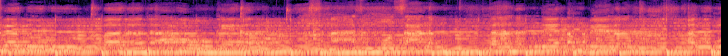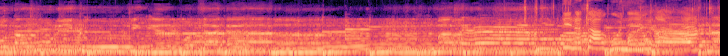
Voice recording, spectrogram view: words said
ko, padala ko keka Samasan mo sanang talalhandet ang pera At utang muli ko, King Airport sa Garaka Mate ko ba Tinatago niya yung. Maligaya na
